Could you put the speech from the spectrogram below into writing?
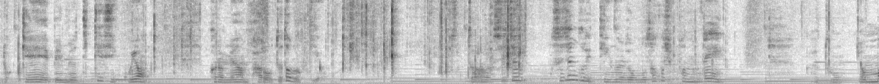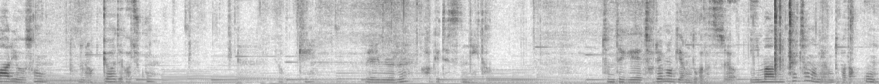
이렇게 멜뮤 티켓이 있고요. 그러면 바로 뜯어볼게요 진짜 시즌, 시즌 그리팅을 너무 사고 싶었는데 그래도 연말이어서 돈을 아껴야 돼가지고 이렇게 멜뮤를 가게 됐습니다. 전 되게 저렴하게 양도 받았어요. 28,000원에 양도 받았고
